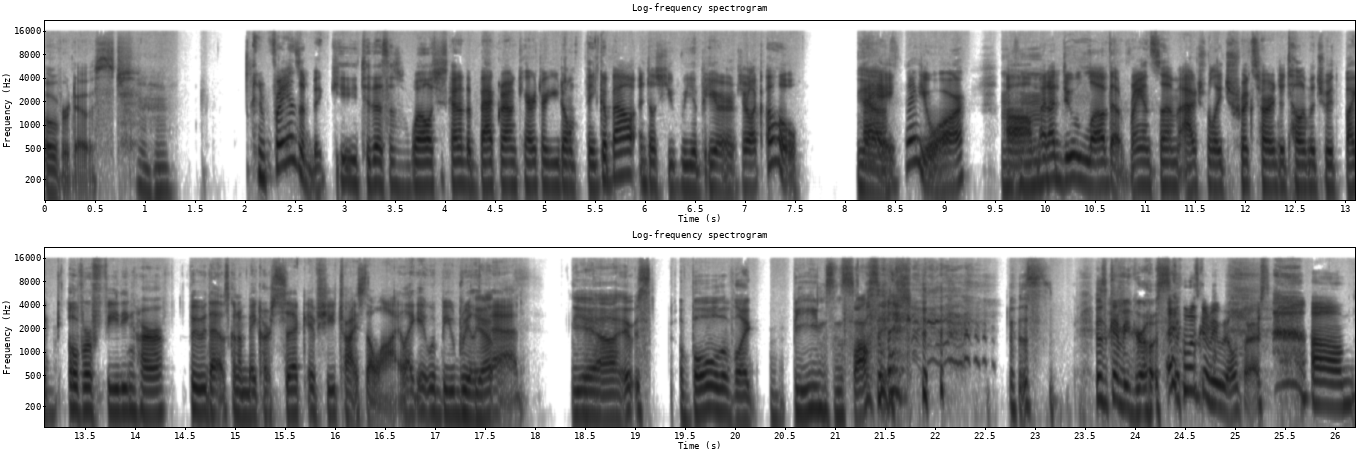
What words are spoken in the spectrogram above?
overdosed. Mm-hmm. And Fran's a big key to this as well. She's kind of the background character you don't think about until she reappears. You're like, oh, yeah. hey, there you are. Um, mm-hmm. Um, and I do love that Ransom actually tricks her into telling the truth by overfeeding her food that was going to make her sick if she tries to lie. Like it would be really yep. bad. Yeah, it was a bowl of like beans and sausage. it was it was gonna be gross. it was gonna be real gross. Um,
